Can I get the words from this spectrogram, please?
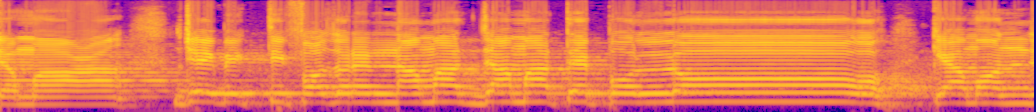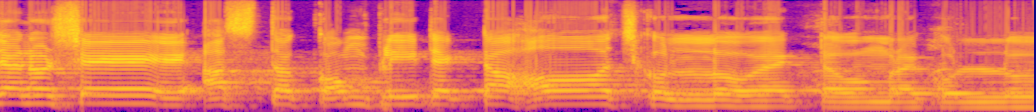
জামা যে ব্যক্তি ফজরের নামাজ জামাতে পড়ল কেমন যেন সে আস্ত কমপ্লিট একটা হজ করলো একটা উমরা করলো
